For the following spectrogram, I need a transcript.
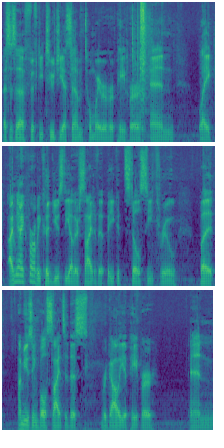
This is a 52 GSM Tomoe River paper, and like, I mean, I probably could use the other side of it, but you could still see through. But I'm using both sides of this Regalia paper, and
